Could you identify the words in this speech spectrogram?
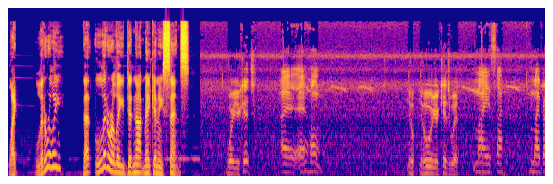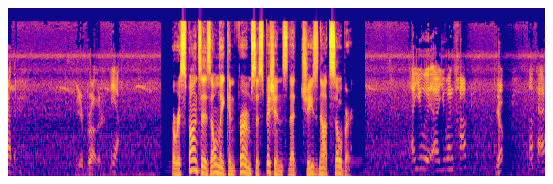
Like, literally? That literally did not make any sense. Where are your kids? uh, at home. Who, who are your kids with? My son, my brother. Your brother. Yeah. Her responses only confirm suspicions that she's not sober. Are you are you in cop? Yep. Okay.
